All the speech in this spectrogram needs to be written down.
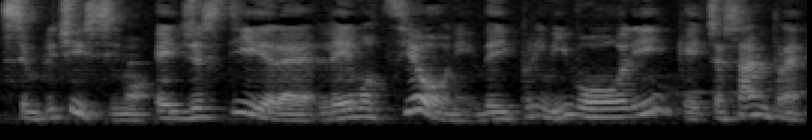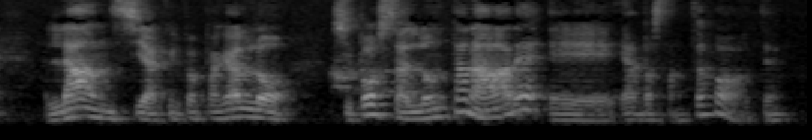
semplicissimo e gestire le emozioni dei primi voli, che c'è sempre l'ansia che il pappagallo si possa allontanare, è, è abbastanza forte.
